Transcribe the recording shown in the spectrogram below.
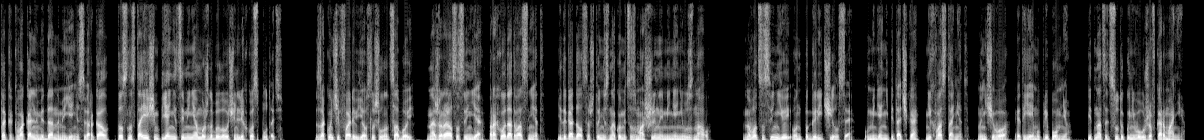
Так как вокальными данными я не сверкал, то с настоящим пьяницей меня можно было очень легко спутать. Закончив арию, я услышал над собой «Нажрался, свинья, прохода от вас нет», и догадался, что незнакомец из машины меня не узнал. Но вот со свиньей он погорячился. У меня ни пятачка, ни хвоста нет. Но ничего, это я ему припомню. Пятнадцать суток у него уже в кармане.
